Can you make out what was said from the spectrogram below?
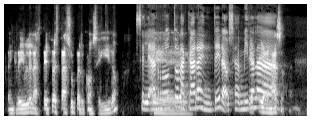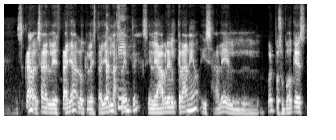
está increíble, el aspecto está súper conseguido. Se le ha roto Eh, la cara entera. O sea, mira y la. además, es claro, o sea, le estalla, lo que le estalla es la frente, se le abre el cráneo y sale el cuerpo. Supongo que es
